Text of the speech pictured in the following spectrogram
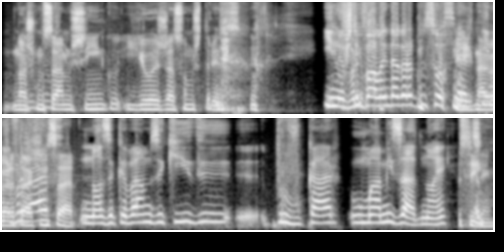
Nós começámos 5 e hoje já somos 13. E, na o festival ainda agora começou. Certo, E na e na agora está a verdade, começar. nós acabamos aqui de eh, provocar uma amizade, não é? Sim, Sim.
